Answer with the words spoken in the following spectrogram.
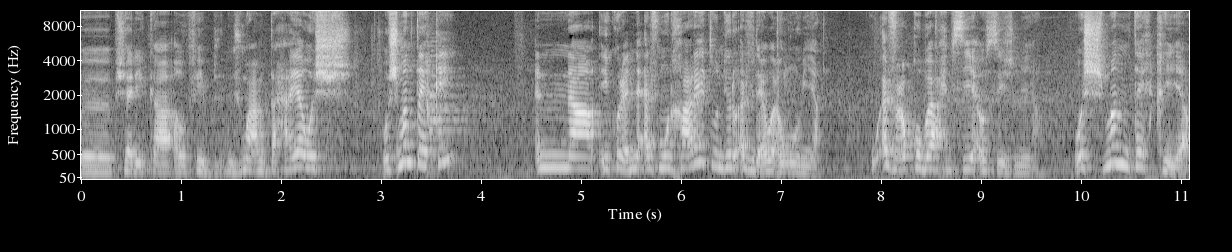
بشركة أو فيه مجموعة من الضحايا واش واش منطقي؟ إن يكون عندنا ألف منخرط ونديروا ألف دعوة عمومية و1000 عقوبة حبسية أو سجنية. واش منطقية؟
